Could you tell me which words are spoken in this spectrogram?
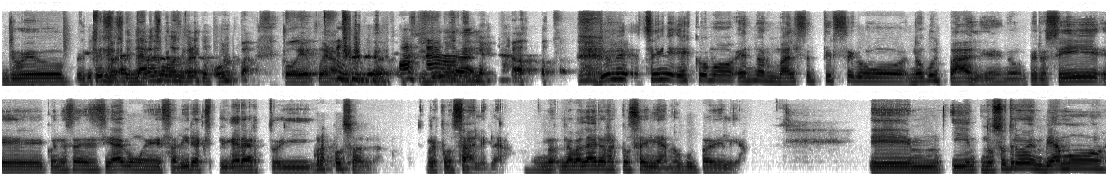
yo veo. Está hablando como si fuera tu culpa. Como que, bueno, yo me, sí, es como, es normal sentirse como, no culpable, ¿eh? ¿no? pero sí eh, con esa necesidad como de salir a explicar harto. Y, responsable. Responsable, claro. la palabra es responsabilidad, no culpabilidad. Eh, y nosotros enviamos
